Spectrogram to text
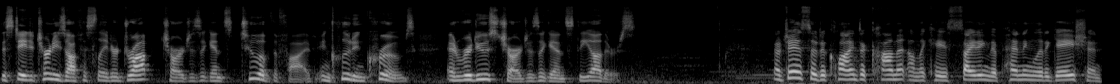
The state attorney's office later dropped charges against two of the five, including Crooms, and reduced charges against the others. Now, JSO declined to comment on the case, citing the pending litigation.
